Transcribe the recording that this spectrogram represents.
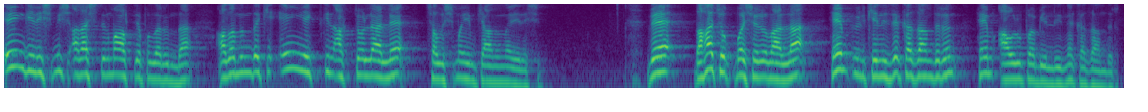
en gelişmiş araştırma altyapılarında alanındaki en yetkin aktörlerle çalışma imkanına erişin. Ve daha çok başarılarla hem ülkenize kazandırın hem Avrupa Birliği'ne kazandırın.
